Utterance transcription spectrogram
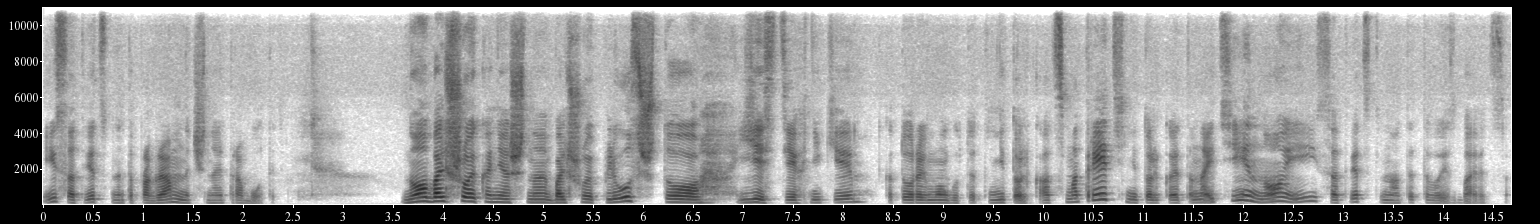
и, соответственно, эта программа начинает работать. Но большой, конечно, большой плюс, что есть техники, которые могут это не только отсмотреть, не только это найти, но и, соответственно, от этого избавиться.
